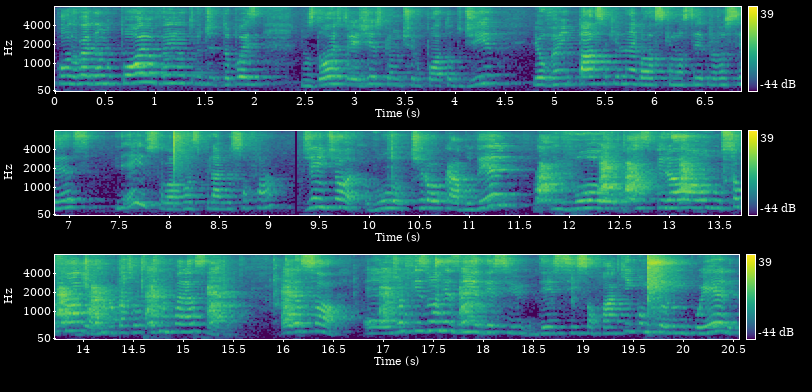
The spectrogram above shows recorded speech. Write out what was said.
Quando vai dando pó, eu venho outro dia, depois uns dois, três dias, que eu não tiro pó todo dia, eu venho e passo aquele negócio que eu mostrei pra vocês. E é isso, agora eu vou aspirar meu sofá. Gente, ó, eu vou tirar o cabo dele e vou aspirar o sofá agora. Meu cachorro tá fazendo palhaçada. Olha só, é, eu já fiz uma resenha desse, desse sofá aqui, como que eu limpo ele.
